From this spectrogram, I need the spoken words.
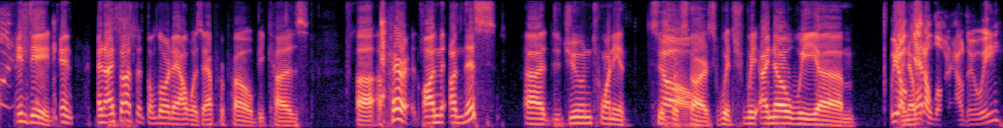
Indeed, and and I thought that the Lord Al was apropos because uh, appar- on on this uh, June twentieth Superstars, which we I know we um, we don't get a Al, do we?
